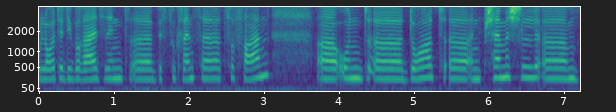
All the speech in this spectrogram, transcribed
Leute, die bereit sind, äh, bis zur Grenze zu fahren. Äh, und äh, dort äh, in Przemyśl ähm,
